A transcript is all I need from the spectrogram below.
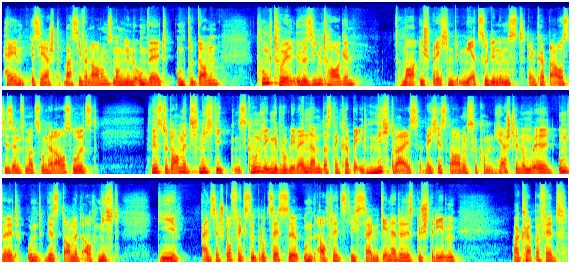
hey, es herrscht massiver Nahrungsmangel in der Umwelt und du dann punktuell über sieben Tage mal entsprechend mehr zu dir nimmst, deinen Körper aus dieser Information herausholst, wirst du damit nicht die, das grundlegende Problem ändern, dass dein Körper eben nicht weiß, welches Nahrungsvorkommen herrscht in der Umwelt und wirst damit auch nicht die einzelnen Stoffwechselprozesse und auch letztlich sein generelles Bestreben, äh, Körperfett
